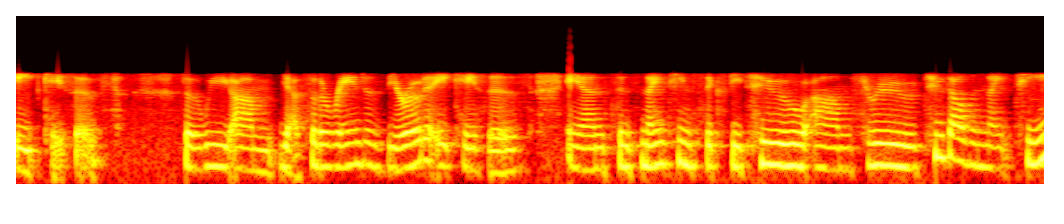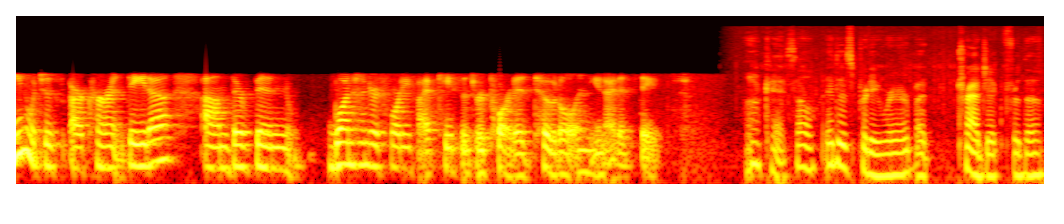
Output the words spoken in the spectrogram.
eight cases. So we, um, yeah, so the range is zero to eight cases, and since 1962 um, through 2019, which is our current data, um, there have been 145 cases reported total in the United States. Okay, so it is pretty rare, but tragic for the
